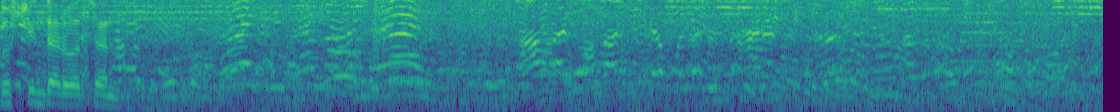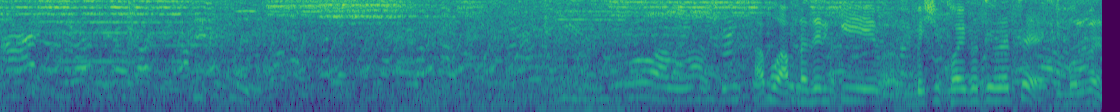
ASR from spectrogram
দুশ্চিন্তায় রয়েছেন। আপু, আপনাদের কি বেশি ক্ষয়ক্ষতি হয়েছে? কি বলবেন?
